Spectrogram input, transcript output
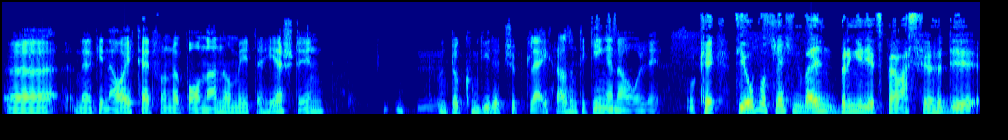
äh, einer Genauigkeit von ein paar Nanometer herstellen. Mhm. Und da kommt jeder Chip gleich raus und die gehen auch alle. Okay, die Oberflächenwellen bringen jetzt bei was für Hütte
